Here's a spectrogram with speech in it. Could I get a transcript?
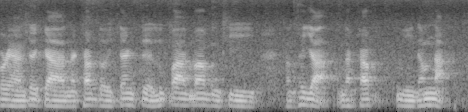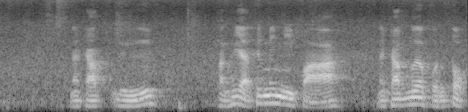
บริหารจัดการนะครับ โดยแจ้งเตือนลูกบ้านว่าบางทีถังขยะนะครับมีน้ำหนักนะครับ หรือถังขยะที่ไม่มีฝานะครับ เมื่อฝนตก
